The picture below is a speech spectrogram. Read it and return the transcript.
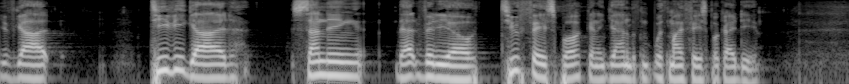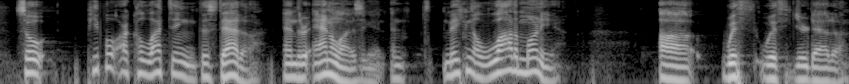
You've got TV Guide sending that video to Facebook, and again with, with my Facebook ID. So people are collecting this data and they're analyzing it and making a lot of money uh, with, with your data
